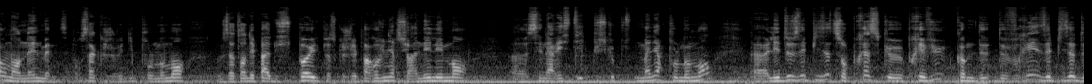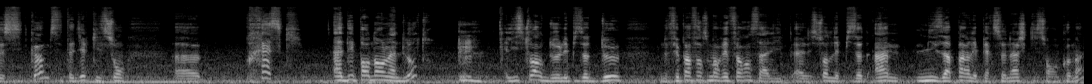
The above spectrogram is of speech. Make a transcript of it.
En elle-même. C'est pour ça que je veux dire pour le moment, ne vous attendez pas du spoil parce que je ne vais pas revenir sur un élément euh, scénaristique, puisque de manière pour le moment, euh, les deux épisodes sont presque prévus comme de, vrais épisodes de sitcom, c'est-à-dire qu'ils sont euh, presque indépendants l'un de l'autre. L'histoire de l'épisode 2 ne fait pas forcément référence à l'histoire de l'épisode 1, mis à part les personnages qui sont en commun.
